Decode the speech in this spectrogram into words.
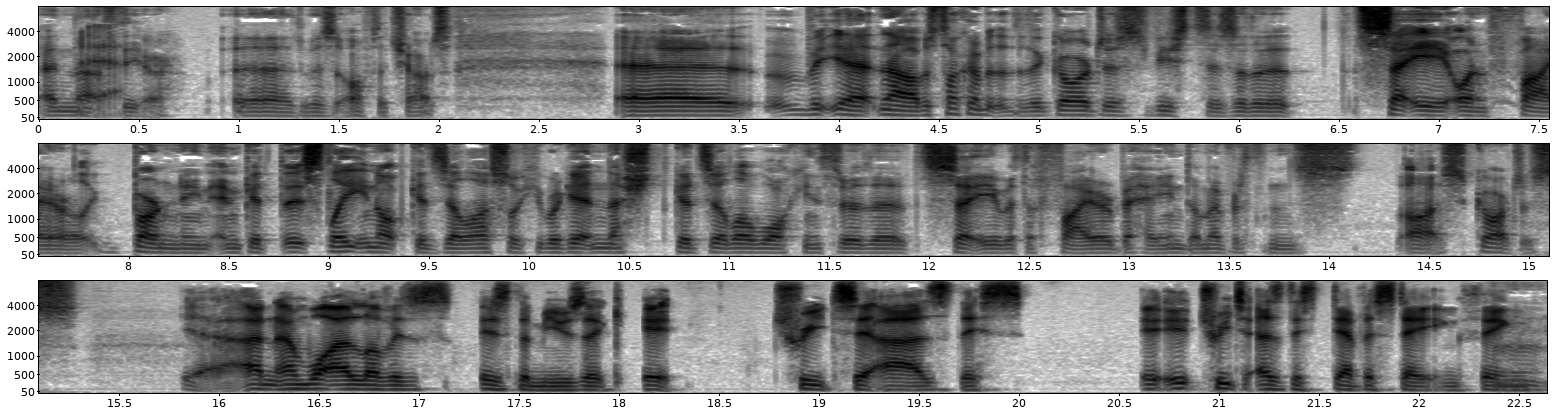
in that Yeah. theater uh, was off the charts. Uh, but yeah, no, I was talking about the, the gorgeous vistas of the city on fire, like burning, and it's lighting up Godzilla. So you were getting this Godzilla walking through the city with the fire behind him. Everything's oh, it's gorgeous. Yeah, and and what I love is is the music. It treats it as this. It, it treats it as this devastating thing. Mm-hmm.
